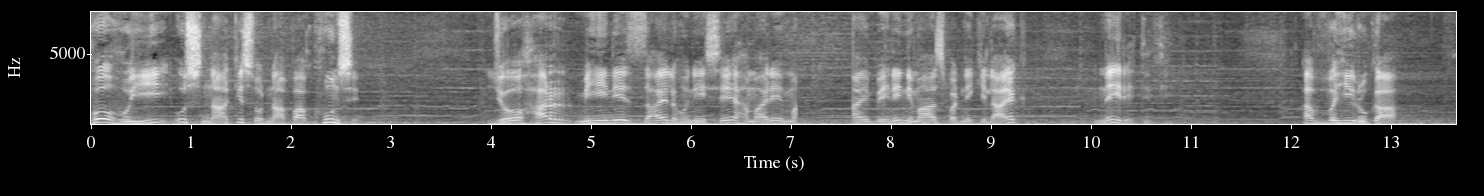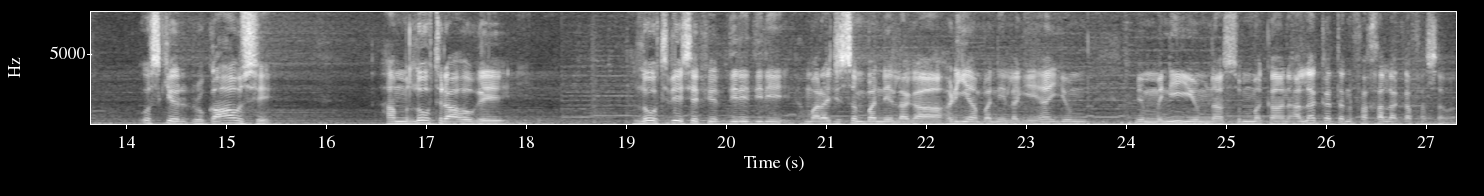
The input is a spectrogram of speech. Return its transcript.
वो हुई उस नाकिस और नापाक खून से। जो हर महीने ज़ायल होने से हमारे माए बहनें नमाज़ पढ़ने के लायक नहीं रहती थी। अब वही रुका, उसके रुकाव से हम लोथरा हो गए। लोथरे से फिर धीरे धीरे हमारा जिसम बनने लगा हड़ियाँ बनने लगी हैं। युम मनी युमना सुम मकान अलकतन फ़खला का फसवा।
